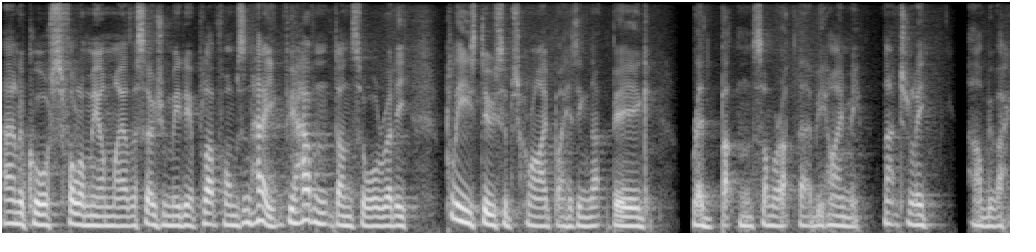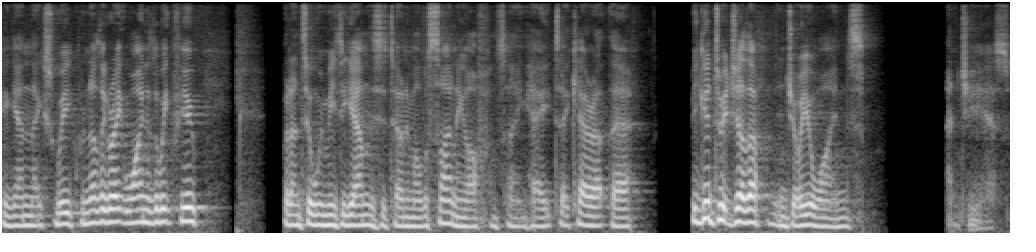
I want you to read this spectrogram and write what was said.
And of course, follow me on my other social media platforms. And hey, if you haven't done so already, please do subscribe by hitting that big red button somewhere up there behind me. Naturally, I'll be back again next week with another great wine of the week for you. But until we meet again, this is Tony Melville signing off and saying, hey, take care out there. Be good to each other, enjoy your wines, and cheers.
